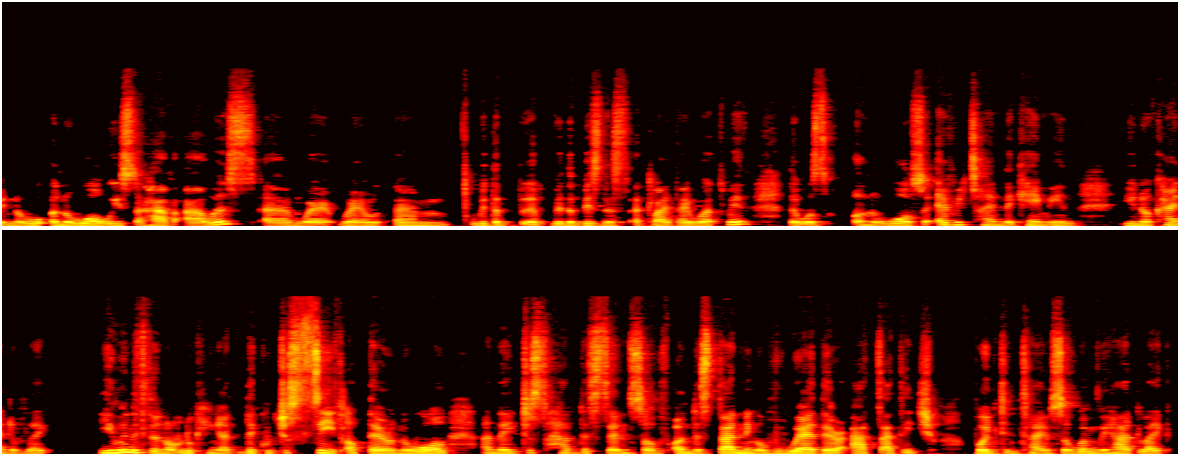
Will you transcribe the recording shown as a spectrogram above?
in a, on a wall, we used to have hours um, where, where um, with the with a business, a client I worked with, there was on a wall. So, every time they came in, you know, kind of like even if they're not looking at they could just see it up there on the wall and they just have the sense of understanding of where they're at at each point in time. So when we had like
